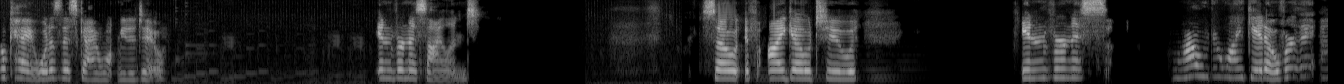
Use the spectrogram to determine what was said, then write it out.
Okay, what does this guy want me to do? Inverness Island. So if I go to Inverness, how do I get over there?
